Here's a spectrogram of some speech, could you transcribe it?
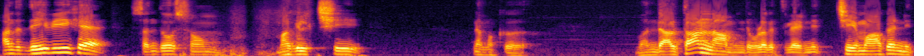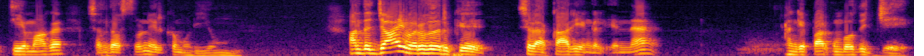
அந்த தெய்வீக சந்தோஷம் மகிழ்ச்சி நமக்கு வந்தால்தான் நாம் இந்த உலகத்தில் நிச்சயமாக நித்தியமாக சந்தோஷத்துடன் இருக்க முடியும். அந்த ஜாய் வருவதற்கு சில காரியங்கள் என்ன? அங்கே பார்க்கும்போது J.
